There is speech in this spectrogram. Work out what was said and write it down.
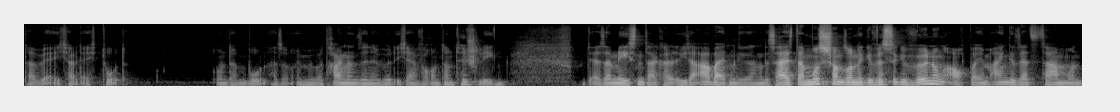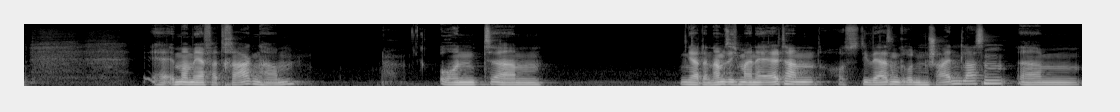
Da wäre ich halt echt tot. Unterm Boden. Also im übertragenen Sinne würde ich einfach unterm Tisch liegen. Und er ist am nächsten Tag halt wieder arbeiten gegangen. Das heißt, da muss schon so eine gewisse Gewöhnung auch bei ihm eingesetzt haben und er immer mehr vertragen haben. Und ähm, ja, dann haben sich meine Eltern aus diversen Gründen scheiden lassen. Ähm,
